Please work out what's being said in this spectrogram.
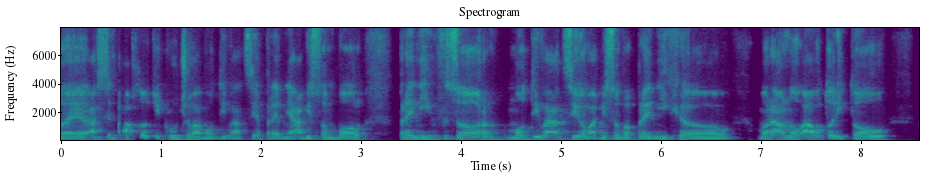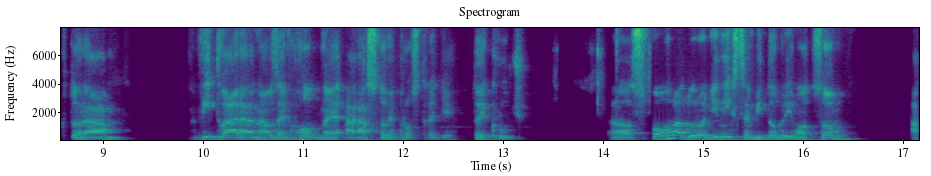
To je asi absolútne kľúčová motivácia pre mňa, aby som bol pre nich vzor, motiváciou, aby som bol pre nich e, morálnou autoritou, ktorá vytvára naozaj vhodné a rastové prostredie. To je kľúč. E, z pohľadu rodiny chcem byť dobrým otcom a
